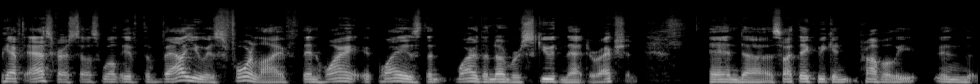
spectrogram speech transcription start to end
we have to ask ourselves, well, if the value is for life, then why why is the why are the numbers skewed in that direction? And uh, so I think we can probably, in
